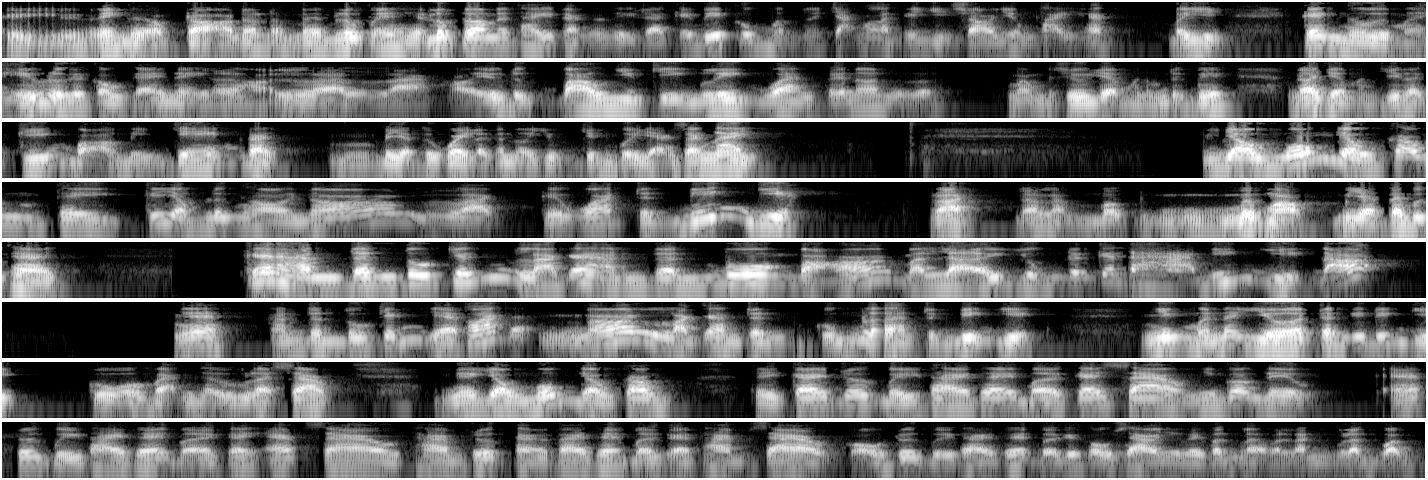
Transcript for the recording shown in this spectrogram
cái, mấy người học trò đó là mấy lúc mấy, lúc đó mới thấy rằng thì ra cái biết của mình nó chẳng là cái gì so với ông thầy hết bởi vì cái người mà hiểu được cái câu kể này là họ là, là họ hiểu được bao nhiêu chuyện liên quan tới nó nữa mà xưa giờ mình cũng được biết. Đó giờ mình chỉ là kiến bò miệng chén thôi. Ừ, bây giờ tôi quay lại cái nội dung chính buổi giảng sáng nay. Dầu muốn dầu không thì cái dòng luân hồi nó là cái quá trình biến diệt. Rồi đó là một bước một. Bây giờ tới bước hai. Cái hành trình tu chứng là cái hành trình buông bỏ mà lợi dụng trên cái đà biến diệt đó nha. Hành trình tu chứng giải thoát nó là cái hành trình, cũng là hành trình biến diệt. Nhưng mà nó dựa trên cái biến diệt của vạn hữu là sao? Người dầu muốn dầu không thì cái trước bị thay thế bởi cái sau. Nhưng có một điều, ác trước bị thay thế bởi cái ác sau, tham trước thay thế bởi cái tham sau, khổ trước bị thay thế bởi cái khổ sau, như vậy vẫn là lạnh lẫn quẩn.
